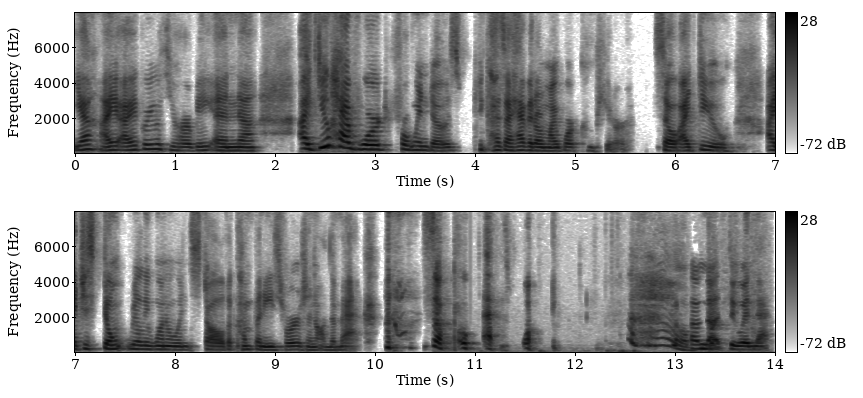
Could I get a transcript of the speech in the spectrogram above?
yeah, I, I agree with you, Herbie. And uh, I do have Word for Windows because I have it on my work computer. So I do. I just don't really want to install the company's version on the Mac. so that's why oh, I'm not doing that.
